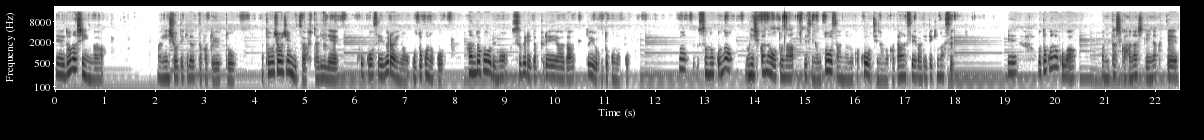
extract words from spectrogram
でどのシーンが、まあ、印象的だったかというと登場人物は2人で高校生ぐらいの男の子ハンドボールの優れたプレイヤーだという男の子のその子の身近な大人ですね、お父さんなのかコーチなのか男性が出てきます。で男の子はあの確か話していなくて、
